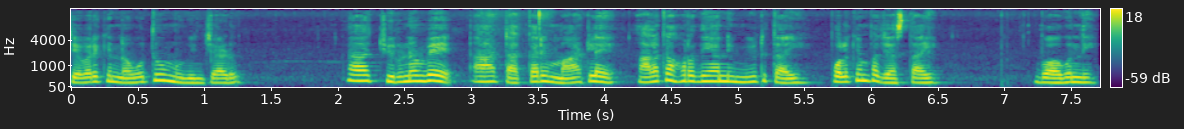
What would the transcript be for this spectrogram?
చివరికి నవ్వుతూ ముగించాడు. ఆ చిరునవ్వే ఆ టక్కరి మాటలే అలక హృదయాన్ని మీటుతాయి పులకింపజేస్తాయి. బాగుంది.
